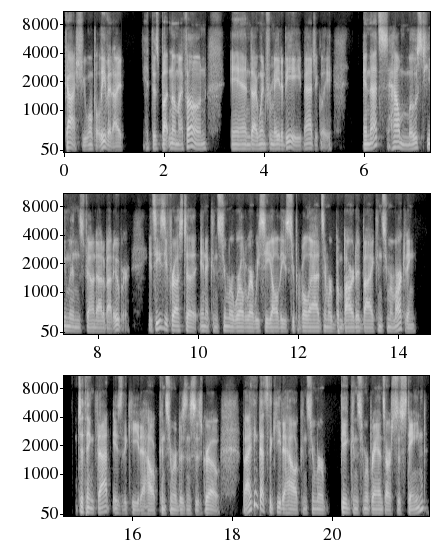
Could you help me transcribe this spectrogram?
gosh, you won't believe it. I hit this button on my phone and I went from A to B magically. And that's how most humans found out about Uber. It's easy for us to, in a consumer world where we see all these Super Bowl ads and we're bombarded by consumer marketing, to think that is the key to how consumer businesses grow. But I think that's the key to how consumer, big consumer brands are sustained,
